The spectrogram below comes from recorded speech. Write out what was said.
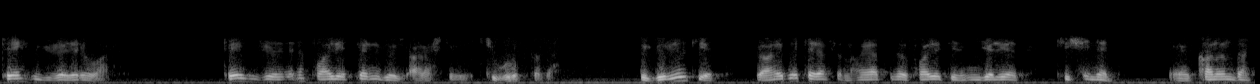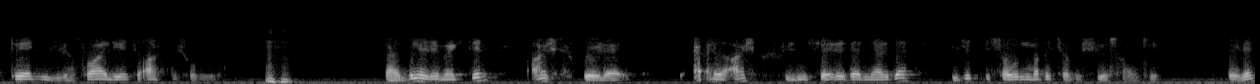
T hücreleri var. T hücrelerinin faaliyetlerini göz araştırıyor iki grupta da. Ve görüyor ki rahibe terasının hayatını ve faaliyetini inceleyen kişinin e, kanında T hücre faaliyeti artmış oluyor. Hı hı. Yani bu ne demektir? aşk böyle aşk filmi seyredenlerde vücut bir savunmada çalışıyor sanki. Böyle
